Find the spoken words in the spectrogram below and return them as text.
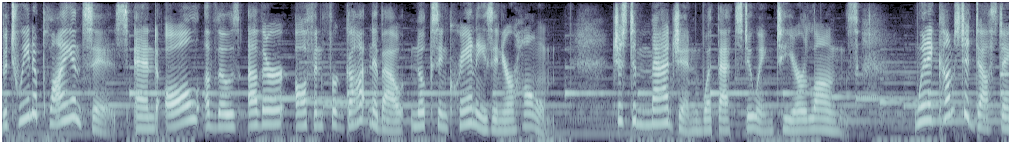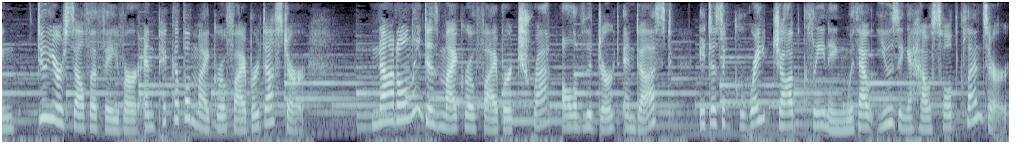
between appliances, and all of those other, often forgotten about nooks and crannies in your home. Just imagine what that's doing to your lungs. When it comes to dusting, do yourself a favor and pick up a microfiber duster. Not only does microfiber trap all of the dirt and dust, it does a great job cleaning without using a household cleanser.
